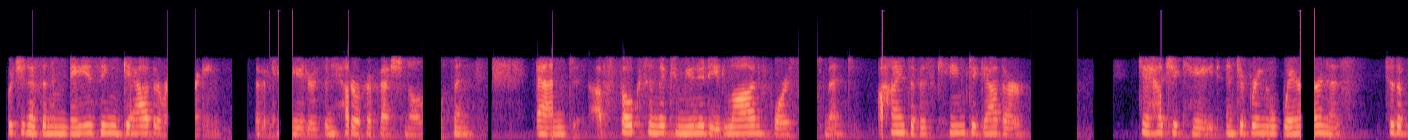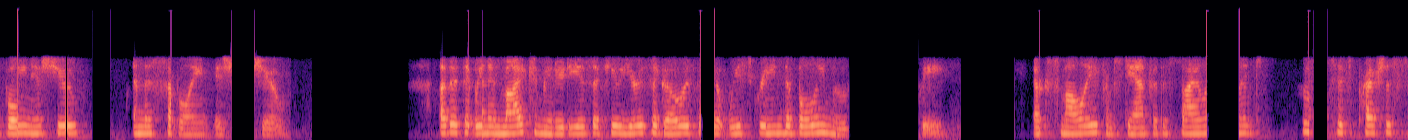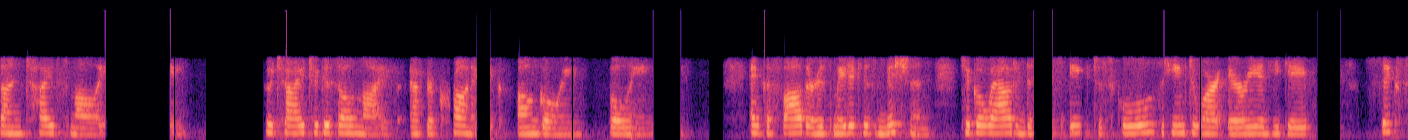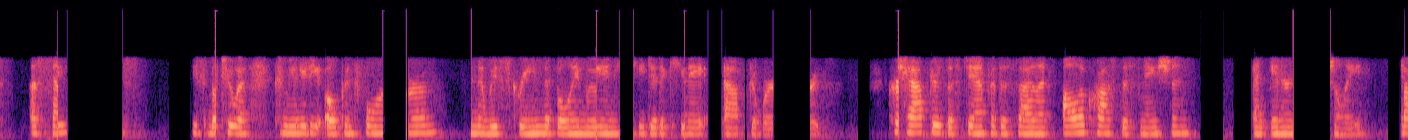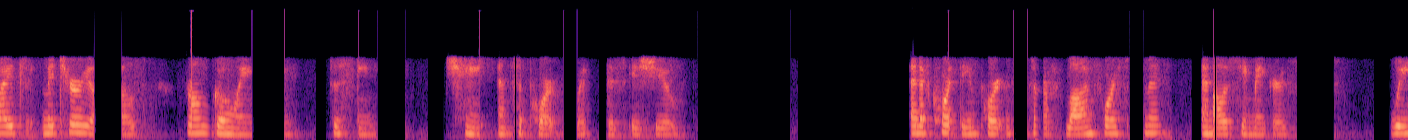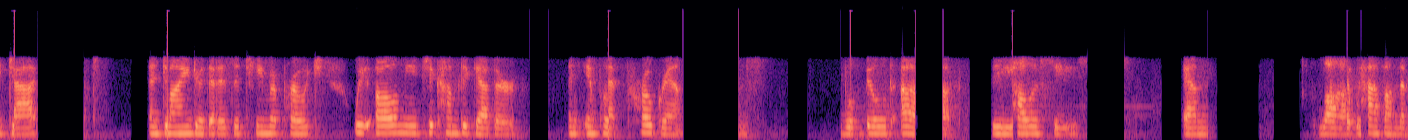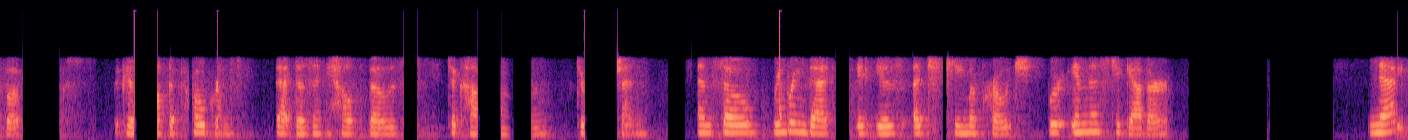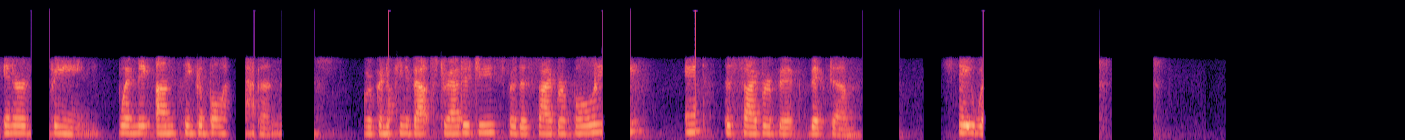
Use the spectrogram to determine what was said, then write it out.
which is an amazing gathering of educators and healthcare professionals and and uh, folks in the community, law enforcement, all kinds of us came together to educate and to bring awareness to the bullying issue and the cyberbullying issue. Other thing we in my community is a few years ago is that we screened the bully movie. Eric Smalley from Stand for the Silent, who lost his precious son Ty Smalley, who Ty took his own life after chronic, ongoing bullying. And the father has made it his mission to go out and to speak to schools. He came to our area and he gave six assemblies. He spoke to a community open forum, and then we screened the bullying movie and he did a Q&A afterwards. Chapters of Stand for the Silent all across this nation and internationally provides materials for ongoing, sustained change and support with this issue. And of course, the importance of law enforcement and policymakers. We do that and reminder that as a team approach, we all need to come together and implement programs. We'll build up the policies and law that we have on the books because of the programs that doesn't help those to come to fruition. And so remembering that it is a team approach, we're in this together. Next, intervene when the unthinkable happens. We're going to be talking about strategies for the cyber bully and the cyber victim. Stay with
